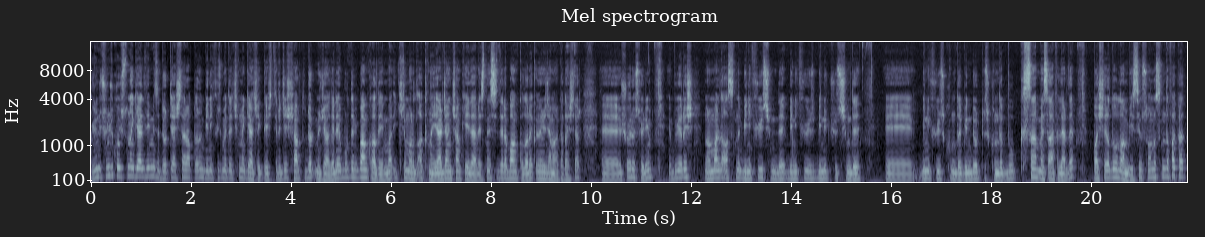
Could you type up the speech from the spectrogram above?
Günün 3. koşusuna geldiğimizde 4 yaşlı Arapların 1200 metre çimle gerçekleştireceği şartlı 4 mücadele. Burada bir banko adayım var. 2 numaralı Akın'a Yercan Çankaya idaresinde sizlere banko olarak önereceğim arkadaşlar. Ee, şöyle söyleyeyim. E, bu yarış normalde aslında 1200 şimdi 1200 1300 şimdi 1200 kumda 1400 kumda bu kısa mesafelerde başarılı olan bir isim. Sonrasında fakat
